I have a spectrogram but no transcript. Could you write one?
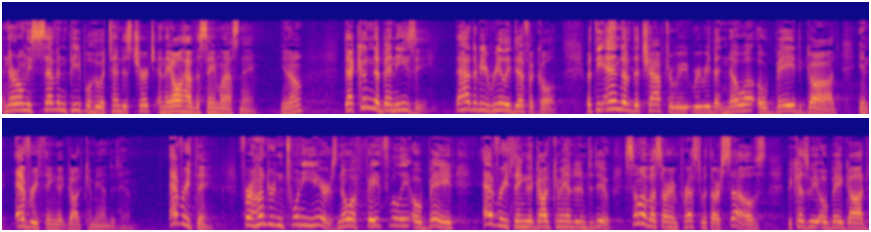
and there are only seven people who attend his church, and they all have the same last name. You know? That couldn't have been easy. That had to be really difficult. But at the end of the chapter, we, we read that Noah obeyed God in everything that God commanded him. Everything. For 120 years, Noah faithfully obeyed everything that God commanded him to do. Some of us are impressed with ourselves because we obey God,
